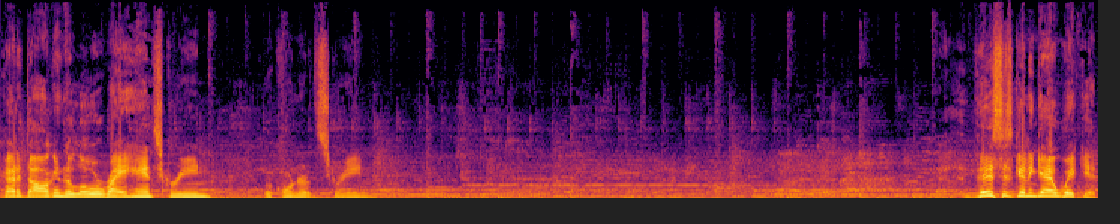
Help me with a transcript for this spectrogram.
got a dog in the lower right hand screen or corner of the screen. This is gonna get wicked.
